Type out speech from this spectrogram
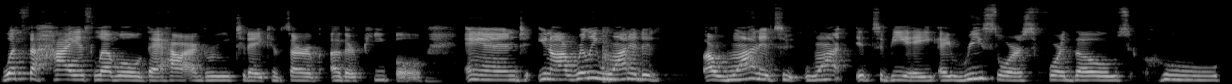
What's the highest level that how I grew today can serve other people? And, you know, I really wanted to I wanted to want it to be a, a resource for those who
